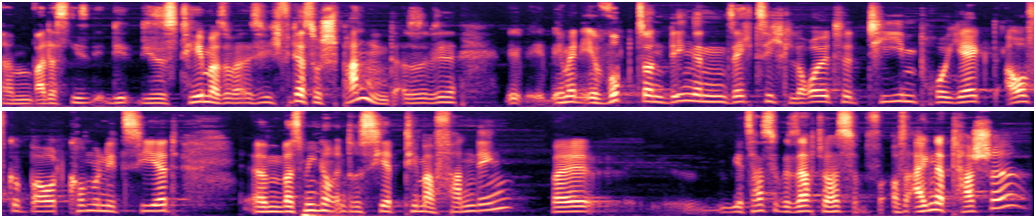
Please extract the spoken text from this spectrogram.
Ähm, weil das die, die, dieses Thema, so, ich finde das so spannend. Also ich meine, ihr wuppt so ein Ding, ein 60 Leute, Team, Projekt, aufgebaut, kommuniziert. Ähm, was mich noch interessiert, Thema Funding, weil äh, jetzt hast du gesagt, du hast aus eigener Tasche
